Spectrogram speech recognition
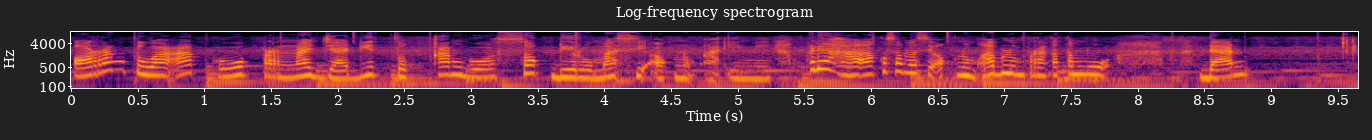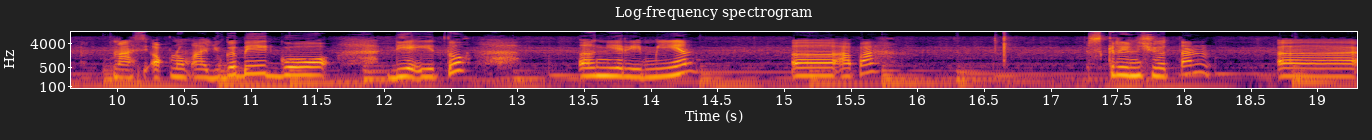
orang tua aku pernah jadi tukang gosok di rumah si oknum A ini. Padahal aku sama si oknum A belum pernah ketemu. Dan nah si oknum A juga bego. Dia itu uh, ngirimin uh, apa screenshotan uh,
